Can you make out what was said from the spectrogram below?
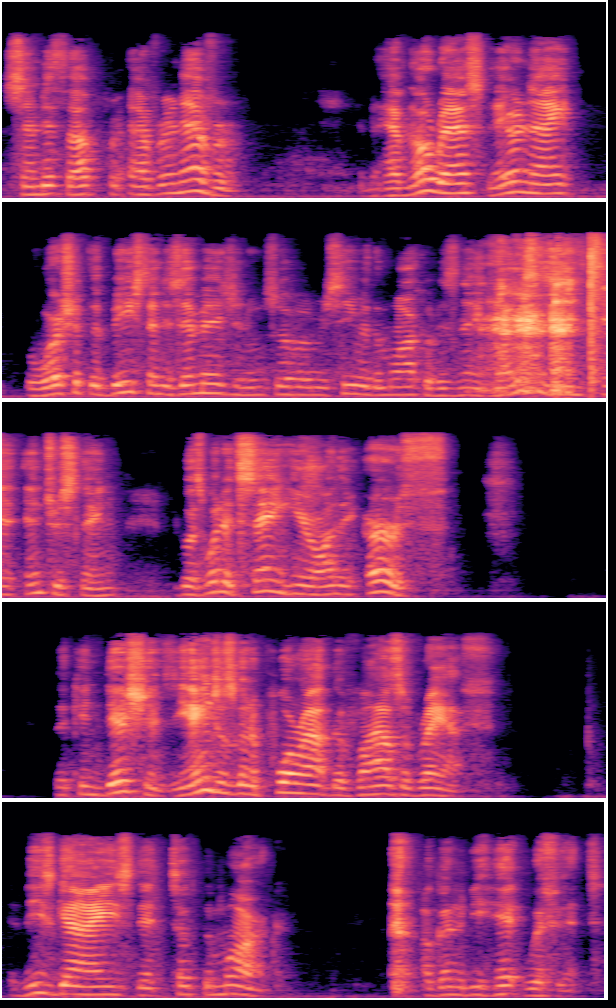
sendeth up forever and ever and have no rest day or night, who worship the beast and his image, and whosoever receiveth the mark of his name. Now, this is in- interesting because what it's saying here on the earth, the conditions, the angel's going to pour out the vials of wrath. And these guys that took the mark are going to be hit with it.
